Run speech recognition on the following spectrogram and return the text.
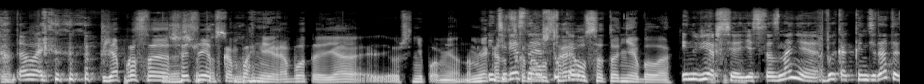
да. Давай. Я просто Да, 6 ща лет в компании работаю, я уж не помню. Но мне кажется, когда устраивался, то не было. Инверсия есть сознание. Вы как кандидаты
